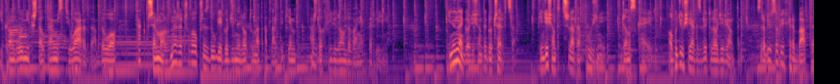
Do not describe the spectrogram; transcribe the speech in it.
i krągłymi kształtami stewarda było tak przemożne, że czuwał przez długie godziny lotu nad Atlantykiem, aż do chwili lądowania w Berlinie. Innego 10 czerwca, 53 lata później, John Scale obudził się jak zwykle o dziewiątej, zrobił sobie herbatę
